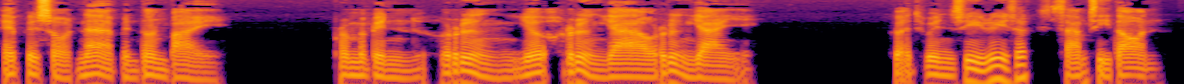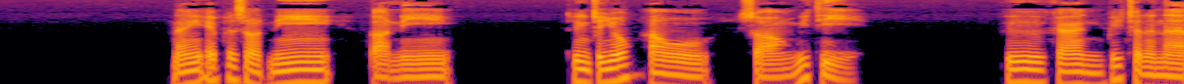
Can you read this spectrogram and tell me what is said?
episode หน้าเป็นต้นไป เพราะมันเป็นเรื่องเยอะเรื่องยาวเรื่องใหญ่ก็อาจจะเป็นซีรีส์สักสามสี่ตอน ใน episode นี้ตอนนี้ จึงจะยกเอา สองวิธี คือการพิจารณา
